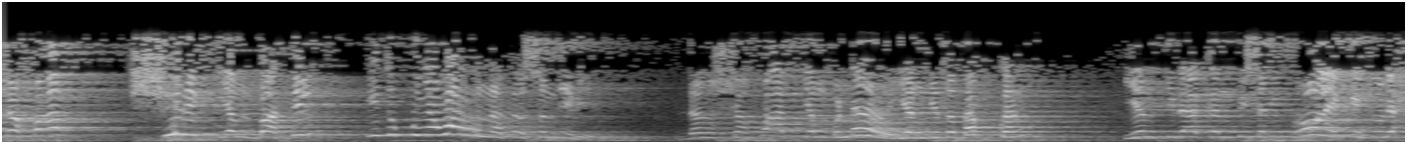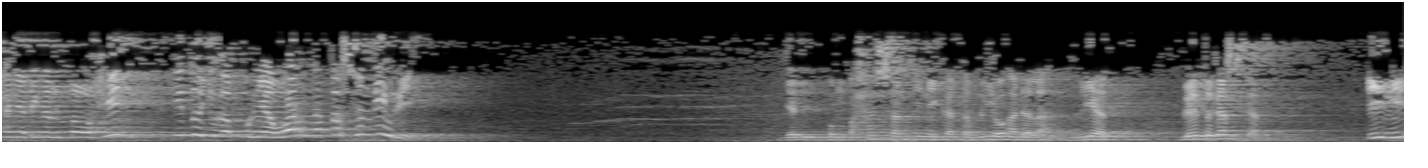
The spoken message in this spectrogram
syafaat syirik yang batil itu punya warna tersendiri. Dan syafaat yang benar yang ditetapkan yang tidak akan bisa diperoleh kecuali hanya dengan tauhid itu juga punya warna tersendiri. Jadi pembahasan ini kata beliau adalah lihat beliau tegaskan ini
